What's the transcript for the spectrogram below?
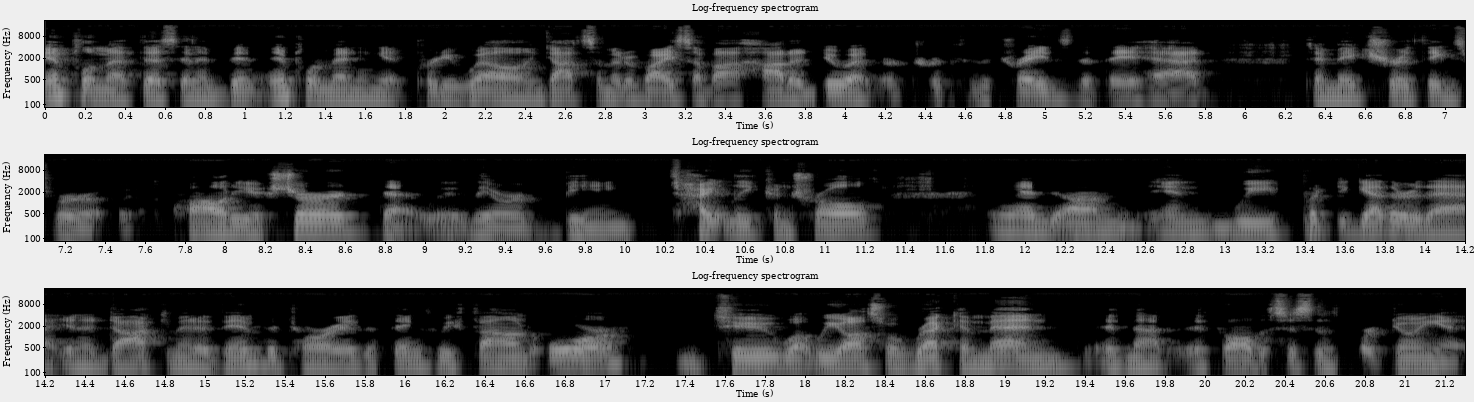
implement this and have been implementing it pretty well and got some advice about how to do it or tricks of the trades that they had to make sure things were quality assured, that they were being tightly controlled. And, um, and we put together that in a document of inventory of the things we found or to what we also recommend and not if all the systems were doing it.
